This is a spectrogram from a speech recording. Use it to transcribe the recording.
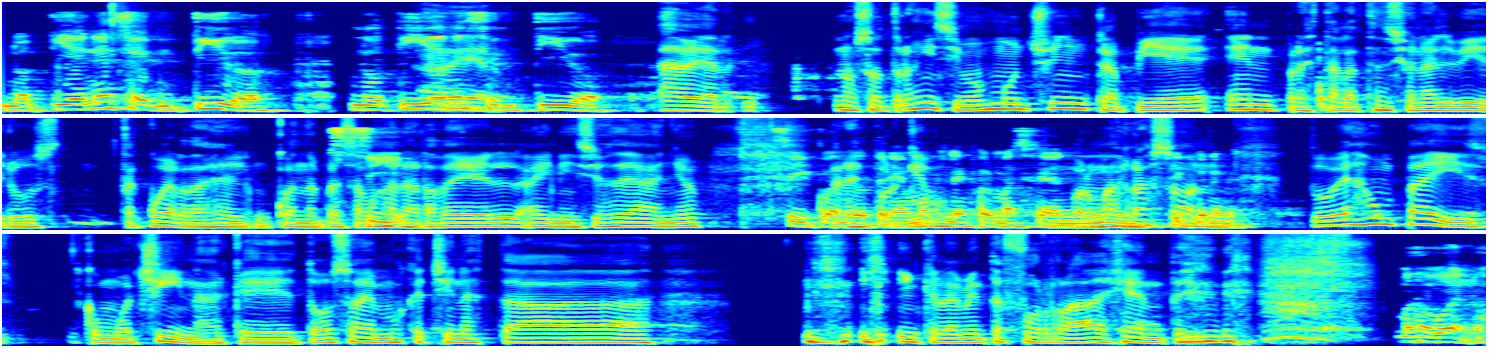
No tiene sentido. No tiene sentido. A ver, nosotros hicimos mucho hincapié en prestar atención al virus. ¿Te acuerdas? Cuando empezamos a hablar de él a inicios de año. Sí, cuando teníamos la información. Por más razón. Tú ves a un país como China, que todos sabemos que China está increíblemente forrada de gente. Bueno,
